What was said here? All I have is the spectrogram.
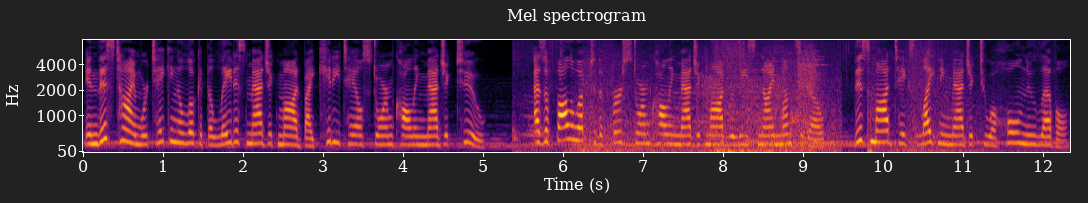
In this time, we're taking a look at the latest magic mod by kitty Kittytail Stormcalling Magic 2. As a follow-up to the first Storm Calling Magic mod released nine months ago, this mod takes lightning magic to a whole new level.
